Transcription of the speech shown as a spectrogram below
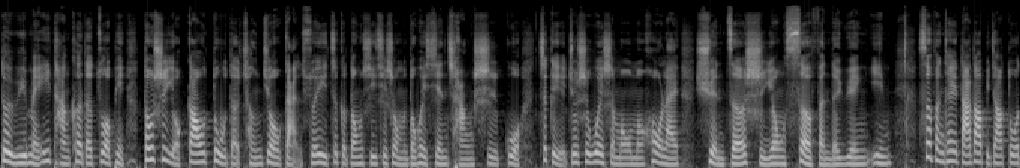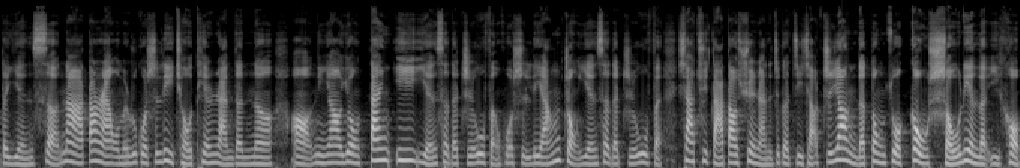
对于每一堂课的作品都是有高度的成就感，所以这个东西其实我们都会先尝试过。这个也就是为什么我们后来选择使用色粉的原因。色粉可以达到比较多的颜色。那当然，我们如果是力求天然的呢，哦，你要用单一颜色的植物粉，或是两种颜色的植物粉下去达到渲染的这个技巧。只要你的动作够熟练了以后，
